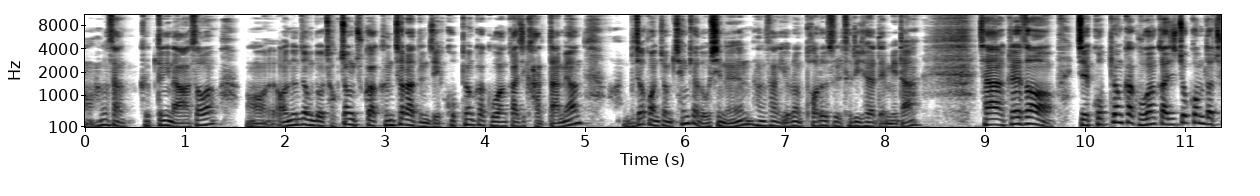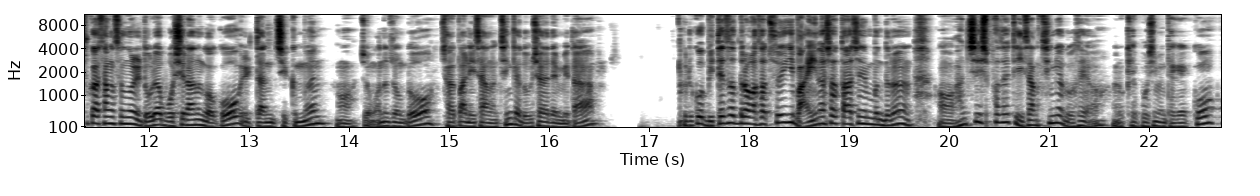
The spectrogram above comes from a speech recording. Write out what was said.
어, 항상 급등이 나와서, 어, 느 정도 적정 주가 근처라든지 고평가 구간까지 갔다면, 어, 무조건 좀 챙겨 놓으시는 항상 이런 버릇을 들이셔야 됩니다. 자, 그래서 이제 고평가 구간까지 조금 더 추가 상승을 노려보시라는 거고, 일단 지금은, 어, 좀 어느 정도 절반 이상은 챙겨 놓으셔야 됩니다. 그리고 밑에서 들어가서 수익이 많이 나셨다 하시는 분들은 어, 한 70% 이상 챙겨 놓으세요. 이렇게 보시면 되겠고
